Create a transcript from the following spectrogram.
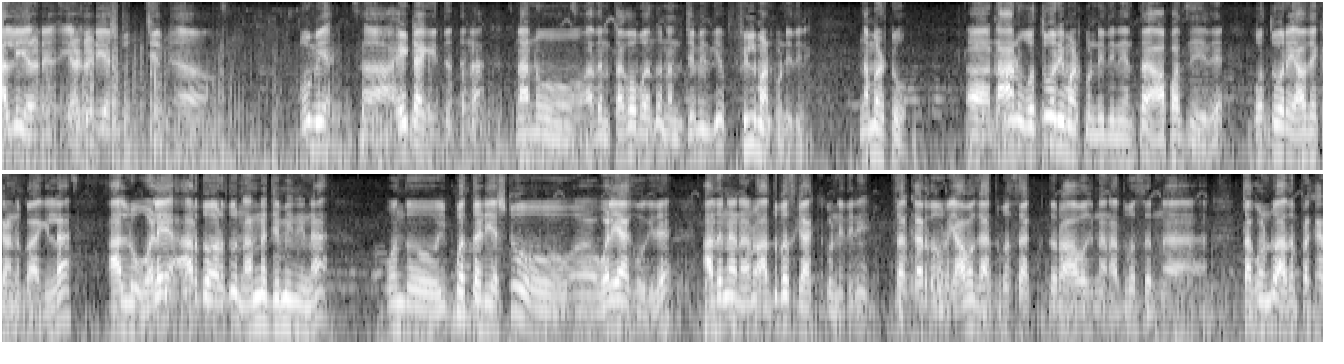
ಅಲ್ಲಿ ಎರಡು, ಎರಡಡಿಯಷ್ಟು ಜಮೀ ಭೂಮಿ ಹೈಟ್ ಆಗಿದ್ದನ್ನು ನಾನು ಅದನ್ನು ತಗೊಬಂದು ನನ್ನ ಜಮೀನಿಗೆ ಫಿಲ್ ಮಾಡ್ಕೊಂಡಿದ್ದೀನಿ. ನಂಬರ್ ಟು ನಾನು ಒತ್ತುವರಿ ಮಾಡ್ಕೊಂಡಿದ್ದೀನಿ ಅಂತ ಆಪಾದನೆ ಇದೆ. ಒತ್ತುವರಿ ಯಾವುದೇ ಕಾರಣಕ್ಕೂ ಆಗಿಲ್ಲ. ಅಲ್ಲಿ ಹೊಳೆ ಅರ್ದು ಅರ್ದು ನನ್ನ ಜಮೀನಿನ ಒಂದು ಇಪ್ಪತ್ತಡಿಯಷ್ಟು ಹೊಳೆಯಾಗಿ ಹೋಗಿದೆ. ಅದನ್ನು ನಾನು ಅದ್ಬಸ್ಗೆ ಹಾಕಿಕೊಂಡಿದ್ದೀನಿ. ಸರ್ಕಾರದವರು ಯಾವಾಗ ಅದ್ಬಸ್ ಹಾಕ್ತಾರೋ ಆವಾಗ ನಾನು ಅದ್ಬಸ್ಸನ್ನು ತಗೊಂಡು ಅದರ ಪ್ರಕಾರ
